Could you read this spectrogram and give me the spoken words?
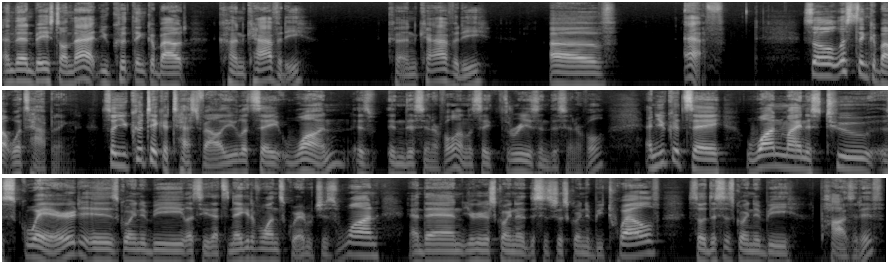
And then based on that, you could think about concavity, concavity of f. So let's think about what's happening. So you could take a test value, let's say 1 is in this interval, and let's say 3 is in this interval. And you could say 1 minus 2 squared is going to be, let's see, that's negative 1 squared, which is 1. And then you're just going to, this is just going to be 12. So this is going to be positive.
